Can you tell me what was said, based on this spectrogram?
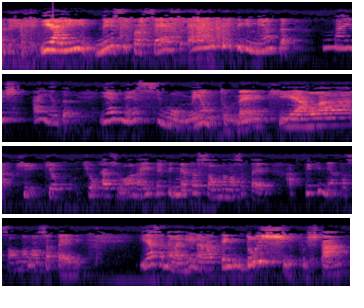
e aí, nesse processo, ela hiperpigmenta mais ainda. E é nesse momento, né, que ela, que, que, que ocasiona a hiperpigmentação na nossa pele, a pigmentação na nossa pele. E essa melanina, ela tem dois tipos, tá?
